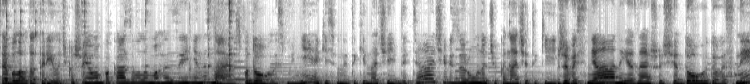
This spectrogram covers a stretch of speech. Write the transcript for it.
Це була та тарілочка, що я вам показувала в магазині. Не знаю, сподобались мені. Якісь вони такі, наче й дитячі візеруночок, а наче такий вже весняний. Я знаю, що ще довго до весни,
